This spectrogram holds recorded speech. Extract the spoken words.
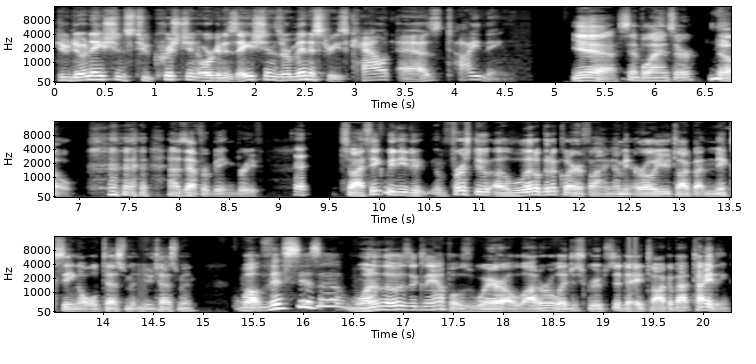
do donations to Christian organizations or ministries count as tithing? Yeah, simple answer no. How's that for being brief? so I think we need to first do a little bit of clarifying. I mean, earlier you talked about mixing Old Testament, New Testament. Well, this is a one of those examples where a lot of religious groups today talk about tithing.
